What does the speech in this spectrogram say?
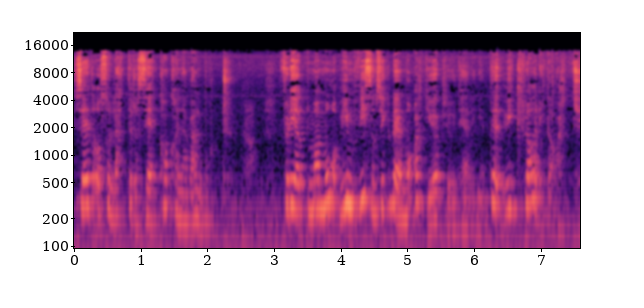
så er det også lettere å se hva kan jeg velge bort. Fordi at man må, vi, vi som sykepleiere må alltid gjøre prioriteringer. Det, vi klarer ikke alt.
